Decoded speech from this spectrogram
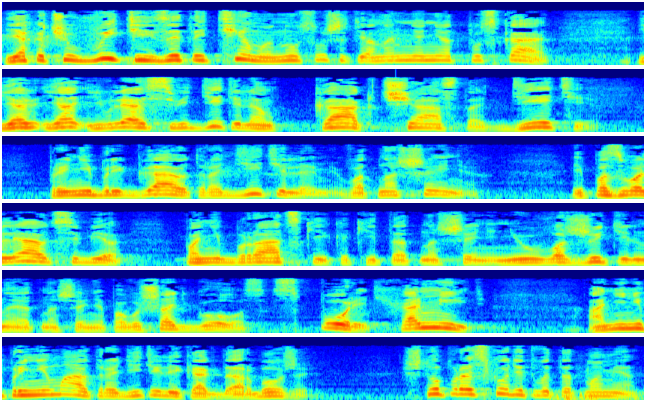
Я хочу выйти из этой темы, но слушайте, она меня не отпускает. Я, я являюсь свидетелем как часто дети пренебрегают родителями в отношениях и позволяют себе понебратские какие-то отношения, неуважительные отношения, повышать голос, спорить, хамить. Они не принимают родителей как дар Божий. Что происходит в этот момент?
